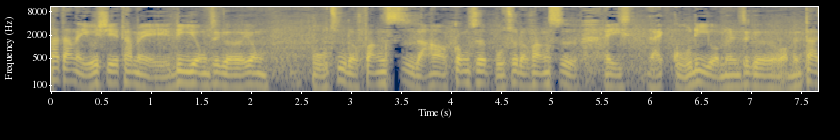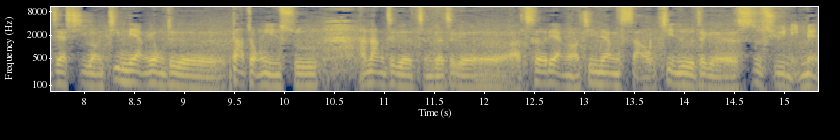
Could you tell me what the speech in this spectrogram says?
那当然有一些他们也利用这个用。补助的方式，然后公车补助的方式，哎，来鼓励我们这个，我们大家希望尽量用这个大众运输，啊，让这个整个这个啊车辆啊尽量少进入这个市区里面，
